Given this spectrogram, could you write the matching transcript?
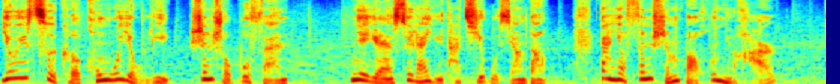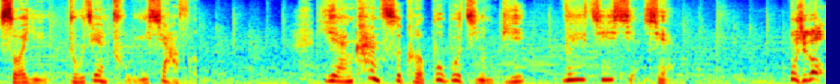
由于刺客孔武有力，身手不凡，聂远虽然与他旗鼓相当，但要分神保护女孩，所以逐渐处于下风。眼看刺客步步紧逼，危机显现。不许动！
